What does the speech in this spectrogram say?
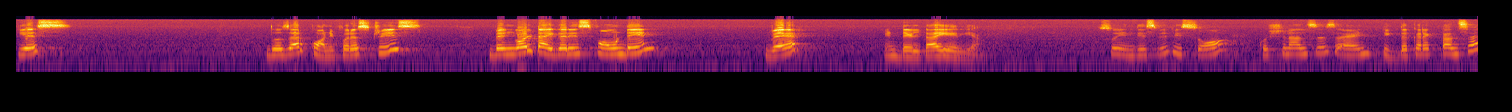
Yes, those are coniferous trees. Bengal tiger is found in where? In delta area. So, in this way we saw question answers and tick the correct answer.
